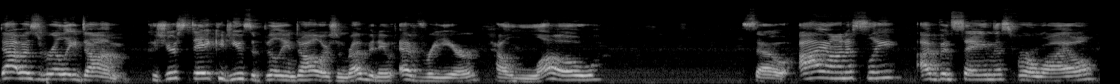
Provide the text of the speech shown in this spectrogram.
That was really dumb because your state could use a billion dollars in revenue every year. Hello. So, I honestly, I've been saying this for a while.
